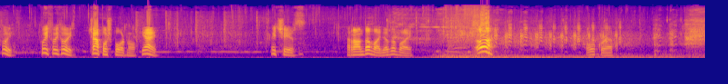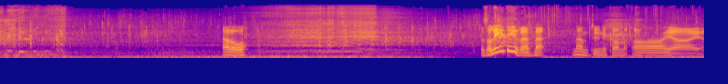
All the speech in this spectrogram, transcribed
Fúj, fúj, fúj, fúj! Csápos pornó, jaj! Mit sírsz? Randa vagy, az a baj? Oh! Oh crap. Hello. Ez a Lady Red, mert nem tűnik annak. Ajajaj.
